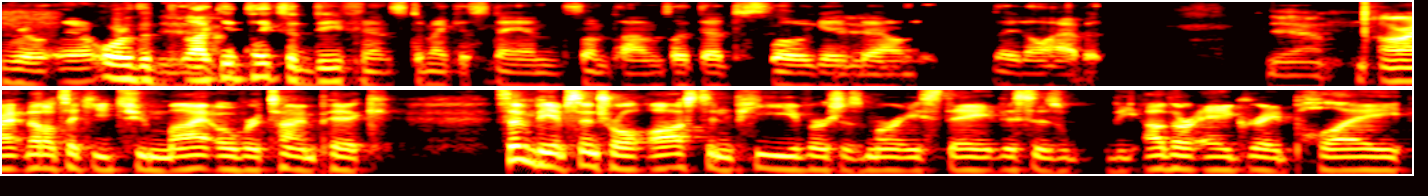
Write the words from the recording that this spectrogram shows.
really or the yeah. like it takes a defense to make a stand sometimes like that to slow a game yeah. down. They don't have it. Yeah. All right. That'll take you to my overtime pick. 7 p.m. Central, Austin Peay versus Murray State. This is the other A grade play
